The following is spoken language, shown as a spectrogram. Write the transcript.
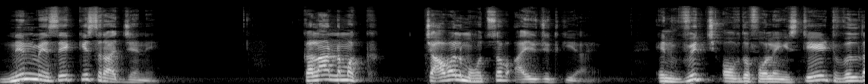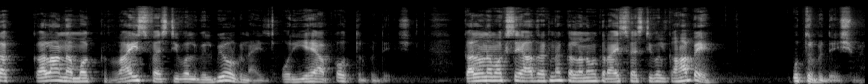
निम्न में से किस राज्य ने कला नमक चावल महोत्सव आयोजित किया है? In which of the following state will the Kala Namak rice festival will be organise और यह है आपका उत्तर प्रदेश। कला नमक से याद रखना, कला नमक राइस फेस्टिवल कहाँ पे? उत्तर प्रदेश में।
